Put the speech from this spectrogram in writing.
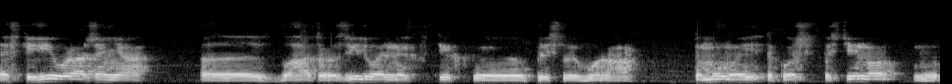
FPV ураження, е, багато розвідувальних цих е, пристроїв ворога. Тому ми також постійно в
